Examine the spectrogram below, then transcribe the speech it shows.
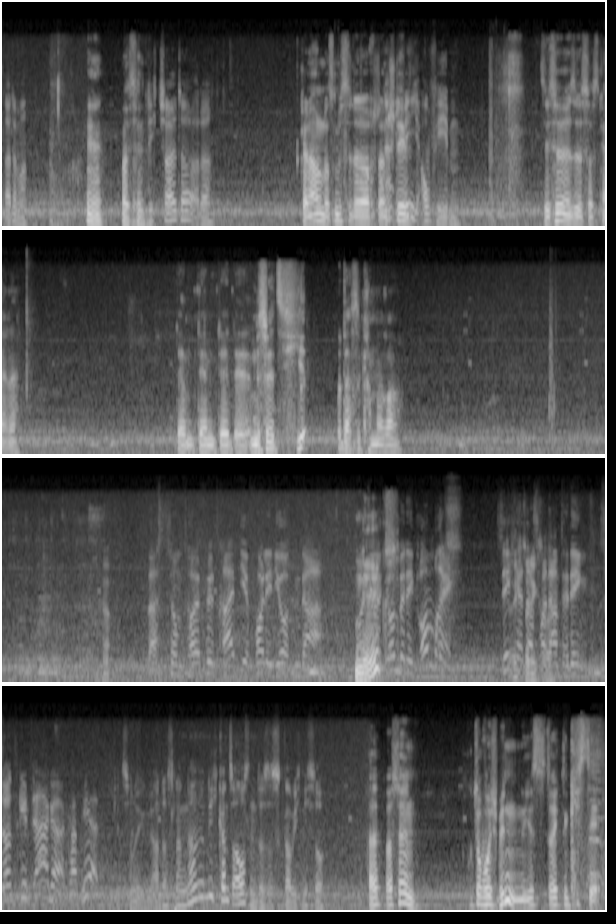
Warte mal. Ja, was Ist denn? Lichtschalter oder? Keine Ahnung, das müsste da doch dann Nein, ich will stehen. nicht aufheben. Siehst du, also ist das keine. Der, der, der, der. Müssen wir jetzt hier. Oh, da ist eine Kamera. Was zum Teufel treibt ihr Vollidioten da? Nix. Unbedingt umbringen. Doch das nichts, verdammte Ding. Sonst gibt's Ärger, kapiert? Geht's noch irgendwie anders lang? Nein, nicht ganz außen. Das ist, glaube ich, nicht so. Hä? Was denn? Guck doch, wo ich bin. Hier ist direkt eine Kiste.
